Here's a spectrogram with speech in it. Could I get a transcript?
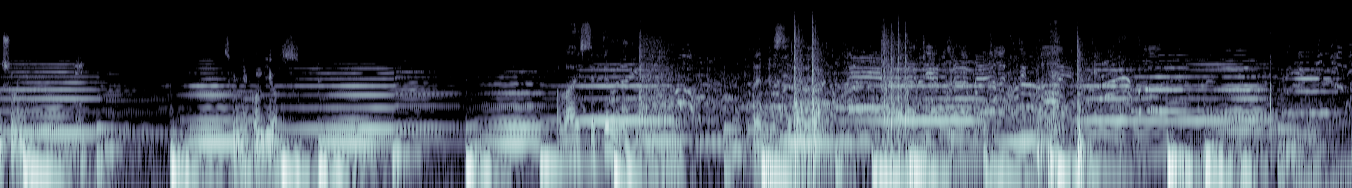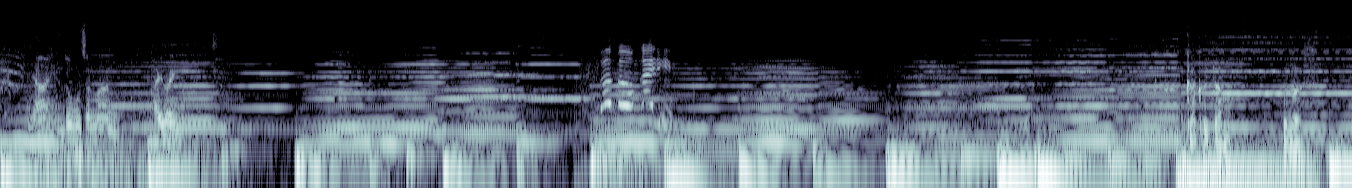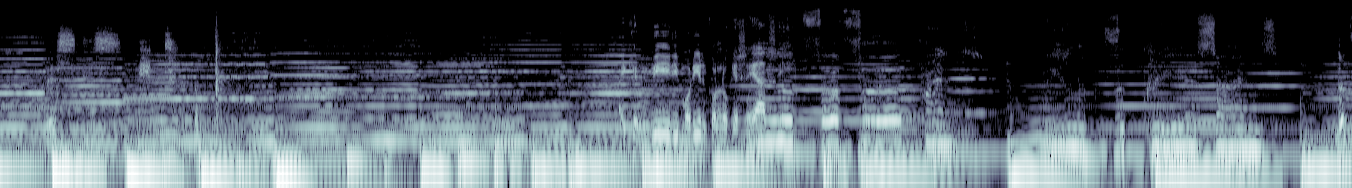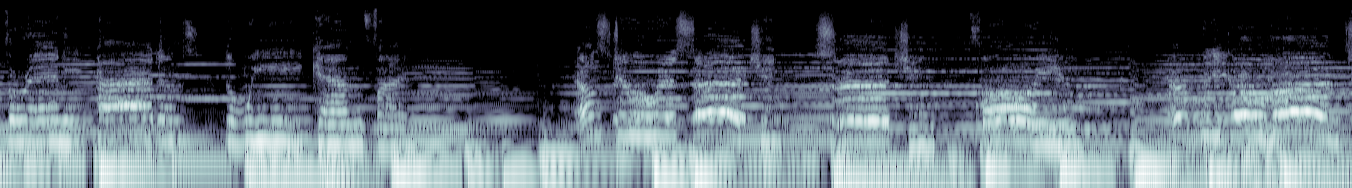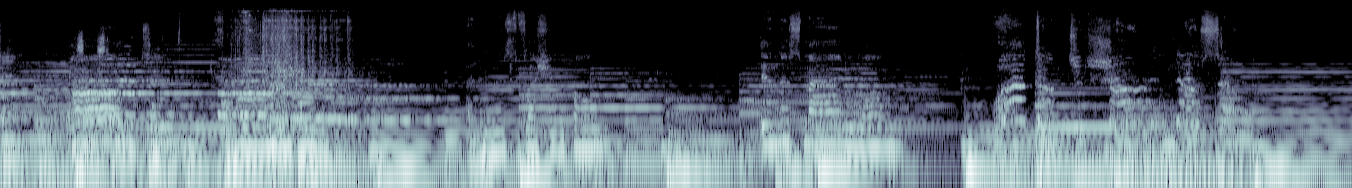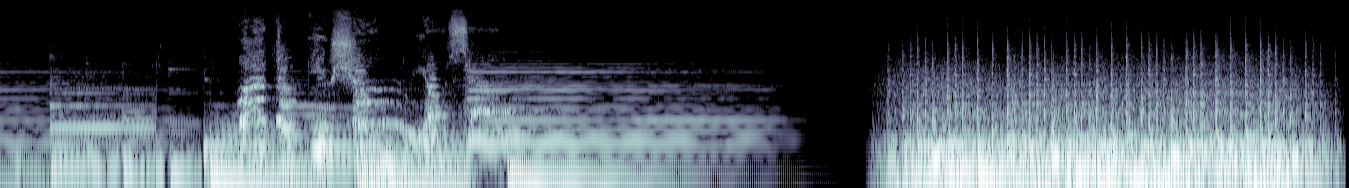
un sueño. ¿Eh? Soñé con Dios. Allah hissettin mi? Ben hissettim. यहाँ हिंदू मुसलमान भाई भाई Baba, Kari. Какой там у вас? This is it. Hay que vivir y morir con lo que se We hace. look for footprints. We look for clear signs. Look for any patterns that we can find. And still bone, in this man alone, why don't you show yourself? Why don't you show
